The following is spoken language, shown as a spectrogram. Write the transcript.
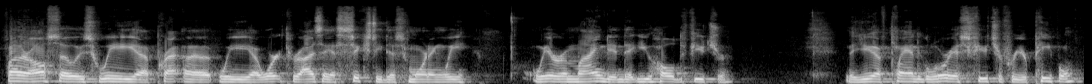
Father, also as we uh, pra- we work through Isaiah 60 this morning, we we are reminded that you hold the future, that you have planned a glorious future for your people.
